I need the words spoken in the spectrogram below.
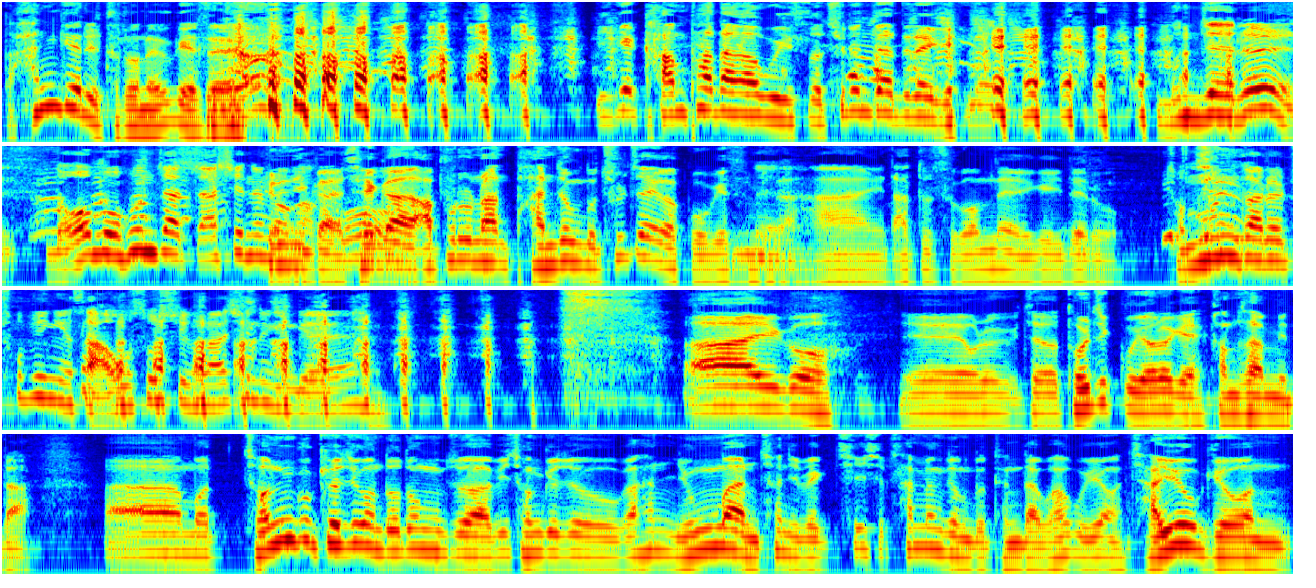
한계를 드러내고 계세요. 이게 간파당하고 있어 출연자들에게. 문제를 너무 혼자 짜시는 것 그러니까 같고 제가 앞으로는 한 반 정도 출제해 갖고 오겠습니다. 네. 아, 놔둘 수가 없네요. 이게 이대로. 전문가를 초빙해서 아웃소싱을 하시는 게 아이고, 예, 오늘 저 돌직구 여러 개 감사합니다. 아, 뭐 전국 교직원 노동조합이 정교조가 한 6만 1,273명 정도 된다고 하고요. 자유교원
